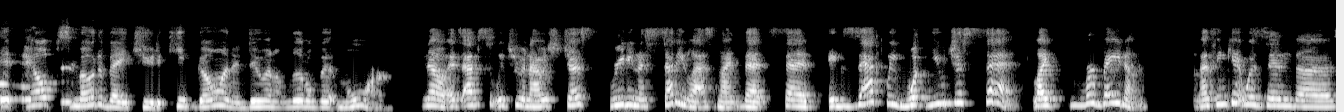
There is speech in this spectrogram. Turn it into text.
it helps motivate you to keep going and doing a little bit more. No, it's absolutely true. And I was just reading a study last night that said exactly what you just said, like verbatim. I think it was in the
